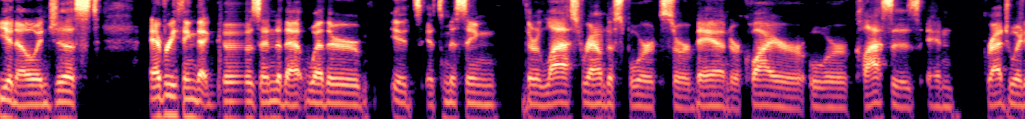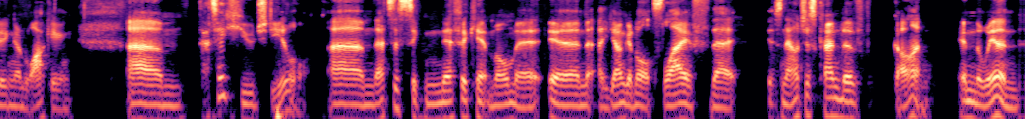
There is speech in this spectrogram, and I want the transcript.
you know, and just everything that goes into that, whether it's it's missing their last round of sports or band or choir or classes and graduating and walking. Um, that's a huge deal. Um, that's a significant moment in a young adult's life that is now just kind of gone in the wind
